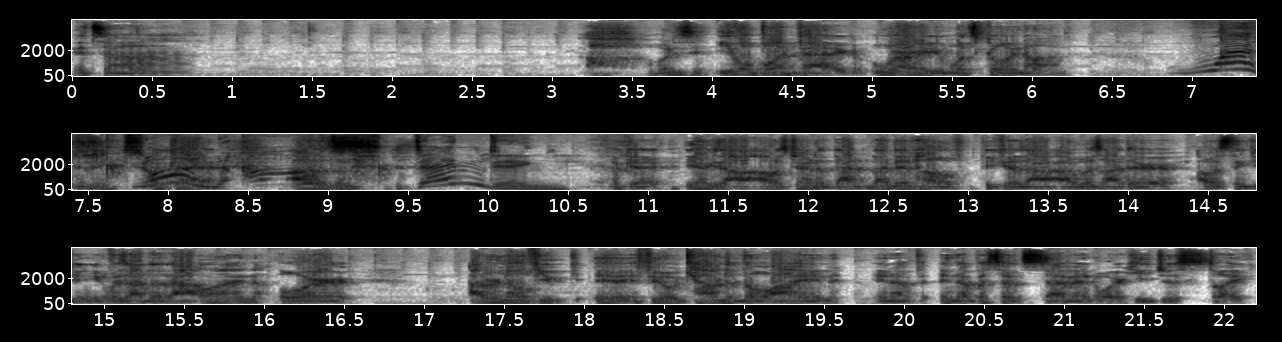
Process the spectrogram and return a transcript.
it's uh, oh, what is it? Evil blood bag. Where are you? What's going on? Well done! okay. I was Outstanding! Okay, yeah, 'cause I, I was trying to that that did help because I, I was either I was thinking it was either that line or I don't know if you if you counted the line in in episode seven where he just like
